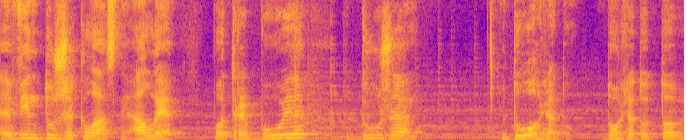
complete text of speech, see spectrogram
Е, Він дуже класний, але потребує дуже догляду. Догляду, то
